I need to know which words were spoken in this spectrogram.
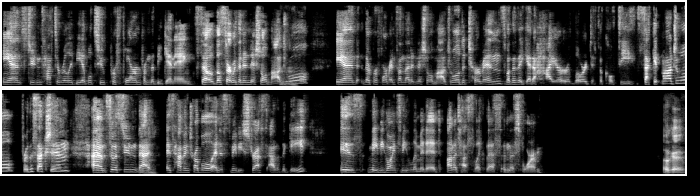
and students have to really be able to perform from the beginning. So they'll start with an initial mm-hmm. module. Mm-hmm and their performance on that initial module determines whether they get a higher or lower difficulty second module for the section. Um, so a student that mm-hmm. is having trouble and is maybe stressed out of the gate is maybe going to be limited on a test like this in this form. Okay.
